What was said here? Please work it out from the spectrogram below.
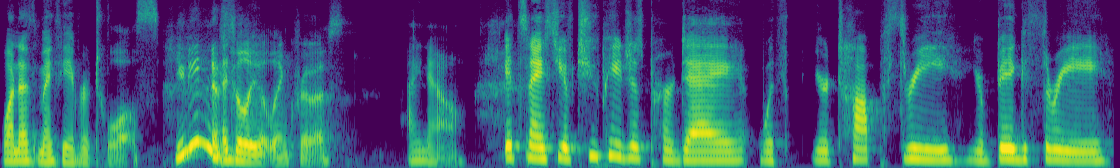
one of my favorite tools. You need an affiliate link for this. I know. It's nice. You have two pages per day with your top three, your big three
